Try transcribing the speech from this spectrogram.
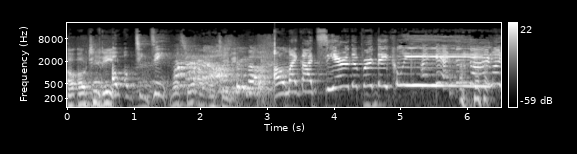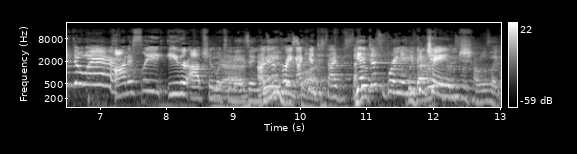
Oh, OTD. Oh, OTD. What's your OTD? Oh my God, Sierra, the birthday queen. I can't decide what to wear. Honestly, either option looks Yeah. amazing. I I'm gonna bring. I can't one. decide. This yeah, just bring it. You can change. colors like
